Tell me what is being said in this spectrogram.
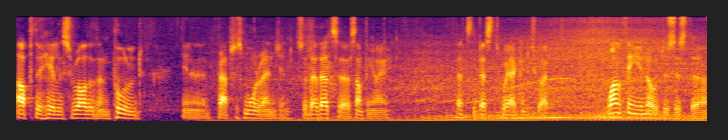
up the hills rather than pulled in a, perhaps a smaller engine. So that, that's uh, something I, that's the best way I can describe it. One thing you notice is the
